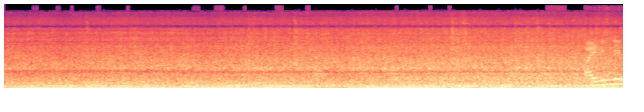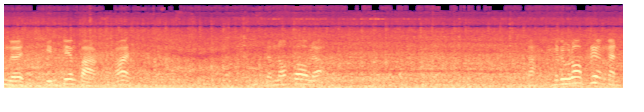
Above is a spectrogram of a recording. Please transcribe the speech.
ไปนิ่มๆเลย กินเกลี้ยงปาก ไป จะน็อกรอบแล้วไปมาดูรอบเครื่องกัน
